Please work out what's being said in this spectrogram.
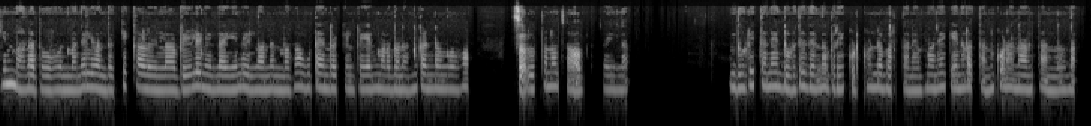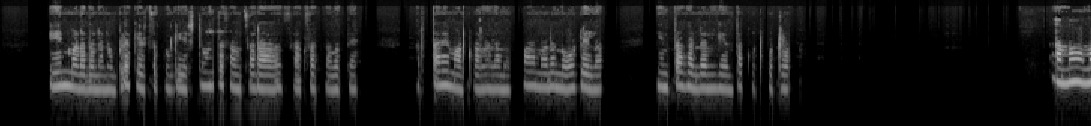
ಏನು ಮಾಡೋದು ಒಂದು ಮನೇಲಿ ಒಂದು ಅಕ್ಕಿ ಕಾಳು ಇಲ್ಲ ಬೇಳೆನಿಲ್ಲ ಇಲ್ಲ ನನ್ನ ಮಗ ಊಟ ಏನಾರ ಕೇಳ್ರೆ ಏನು ಮಾಡೋದು ನನ್ನ ಕಂಡಂಗ. ಸ್ವಲ್ಪನೂ ಜವಾಬ್ದಾರಿ ಇಲ್ಲ. ದುಡಿತಾನೆ, ದುಡ್ದಿದ್ದೆಲ್ಲ ಬರೀ ಕುಡ್ಕೊಂಡೇ ಬರ್ತಾನೆ. ಮನೆಗೆ ಏನಾರ ತಂದ್ಕೊಡೋಣ ಅಂತ ಅನ್ನಲ್ಲ ಏನು ಮಾಡೋದು? ನಾನು ಒಬ್ಬಳೇ ಕೆಲ್ಸಕ್ಕೆ ಹೋಗಿ ಎಷ್ಟು ಅಂತ ಸಂಸಾರ ಸಾಕ್ಸೋಕ್ಕಾಗುತ್ತೆ ಅರ್ಥನೇ ಮಾಡ್ಕೊಳ್ಳಲ್ಲ ನಮ್ಮ ಅಪ್ಪ ಅಮ್ಮನೂ ನೋಡಲಿಲ್ಲ. ಇಂಥ ಗಂಡನಿಗೆ ಅಂತ ಕೊಟ್ಬಿಟ್ರು. ಅಮ್ಮ ಅಮ್ಮ,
